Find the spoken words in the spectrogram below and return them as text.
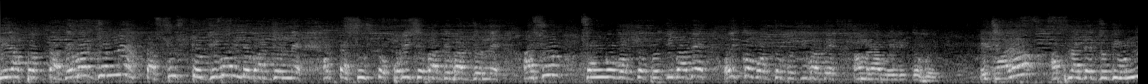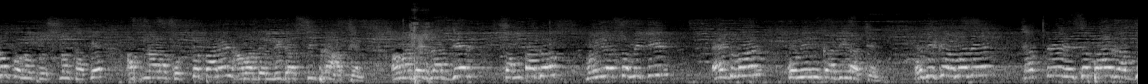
নিরাপত্তা দেওয়ার জন্য, একটা সুস্থ জীবন দেওয়ার জন্য, একটা সুস্থ পরিষেবা দেওয়ার জন্য আসুন, সংঘবদ্ধ প্রতিবাদে, ঐক্যবদ্ধ প্রতিবাদে আমরা মিলিত হই। এছাড়া আপনাদের যদি অন্য কোনো প্রশ্ন থাকে, আপনারা করতে পারেন, আমাদের লিডারশিপরা আছেন। আমাদের রাজ্যের সম্পাদক, মহিলা সমিতির এডওয়ার্ড কমিউনিকাদি আছেন। এদিকে আমাদের ছাত্রের এসএফআই রাজ্য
